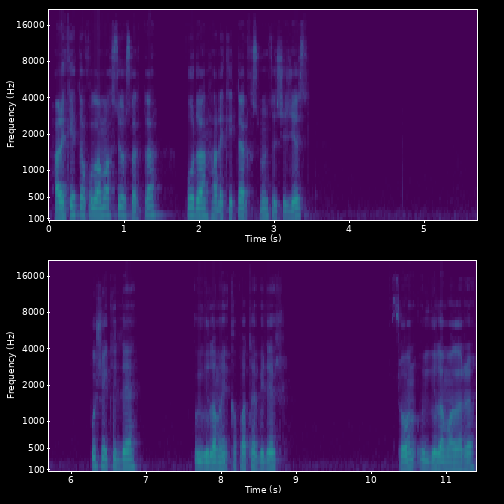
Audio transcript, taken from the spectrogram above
Hareketle kullanmak istiyorsak da buradan hareketler kısmını seçeceğiz. Bu şekilde uygulamayı kapatabilir. Son uygulamaları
